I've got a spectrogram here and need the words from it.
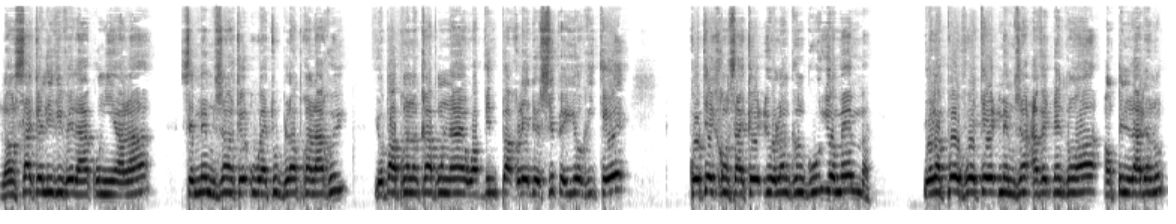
nan sa ke li rive la koun ya la se menm jan ke ou e tout blan pran la ru yo pa pran nan krap on a wap vin parle de superiorite kote konsa ke yo lan gangou yo menm yo lan povwete menm jan avek nen noa an pin la dan nou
